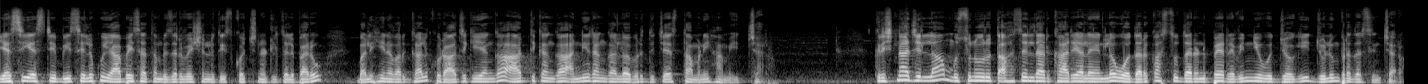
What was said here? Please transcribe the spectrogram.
ఎస్సీ ఎస్టీ బీసీలకు యాభై శాతం రిజర్వేషన్లు తీసుకొచ్చినట్లు తెలిపారు. బలహీన వర్గాలకు రాజకీయంగా ఆర్థికంగా అన్ని రంగాల్లో అభివృద్ధి చేస్తామని హామీ ఇచ్చారు. కృష్ణా జిల్లా ముసునూరు తహసీల్దార్ కార్యాలయంలో ఓ దరఖాస్తుదారునిపై రెవెన్యూ ఉద్యోగి జులుం ప్రదర్శించారు.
